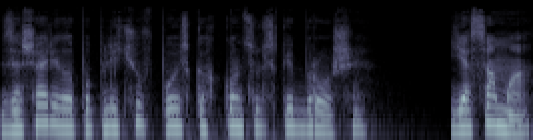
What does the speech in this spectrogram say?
зашарила по плечу в поисках консульской броши. Я сама.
